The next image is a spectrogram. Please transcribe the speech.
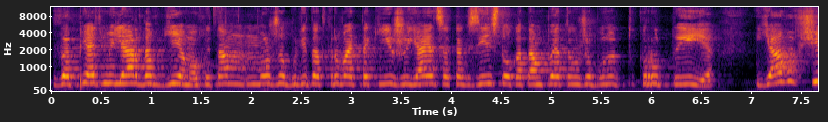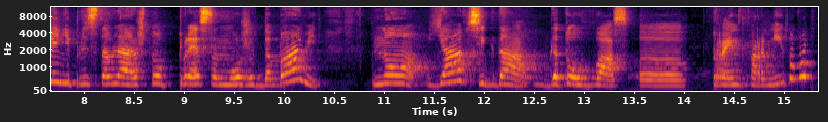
за 5 миллиардов гемов, и там можно будет открывать такие же яйца, как здесь, только там пэты уже будут крутые. Я вообще не представляю, что Прессон может добавить, но я всегда готов вас э, проинформировать,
